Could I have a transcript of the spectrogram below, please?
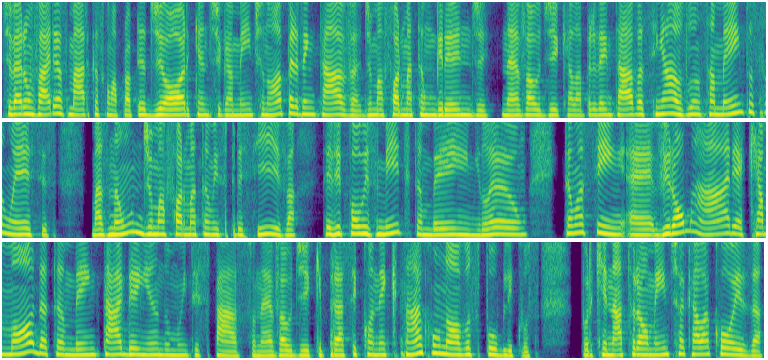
Tiveram várias marcas, como a própria Dior, que antigamente não apresentava de uma forma tão grande, né, Valdir? Que ela apresentava assim, ah, os lançamentos são esses, mas não de uma forma tão expressiva. Teve Paul Smith também em Milão. Então, assim, é, virou uma área que a moda também está ganhando muito espaço, né, Valdir? Para se conectar com novos públicos. Porque naturalmente é aquela coisa,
